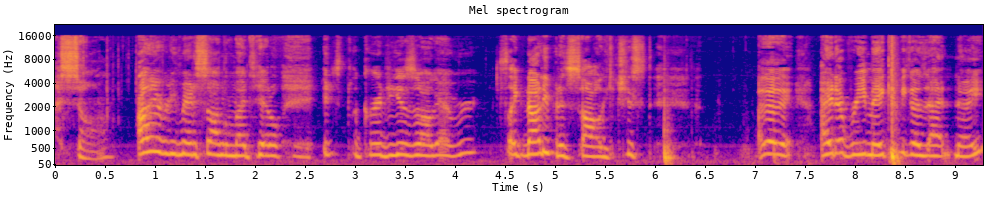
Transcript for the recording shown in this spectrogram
a song. I already made a song on my channel. It's the cringiest song ever. It's like not even a song. It's just okay. I had to remake it because at night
